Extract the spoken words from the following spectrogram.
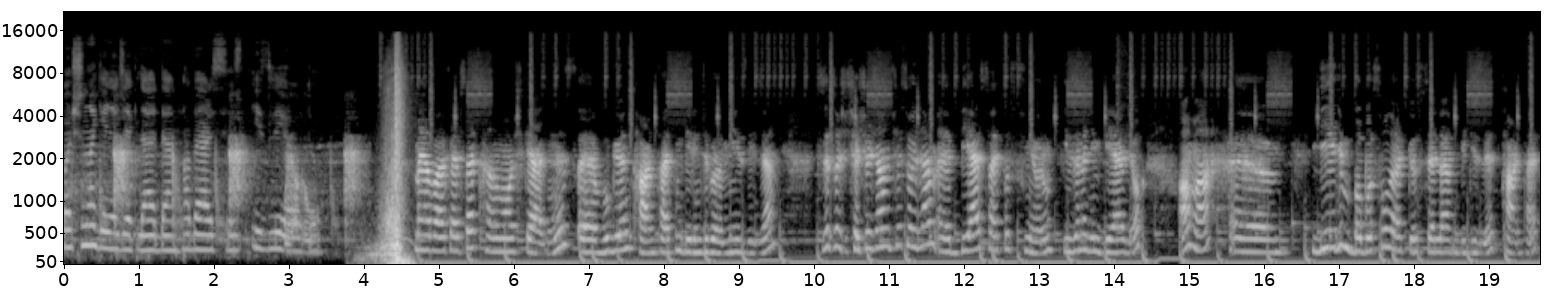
başına geleceklerden habersiz izliyordu. Merhaba arkadaşlar, kanalıma hoş geldiniz. Ee, Bugün Tarn Type'ın birinci bölümünü izleyeceğim. Size şaş- şaşıracağım bir şey söyleyeceğim. Ee, BL sayfası sunuyorum. İzlemediğim BL yok. Ama e, BL'in babası olarak gösterilen bir dizi Tarn Type.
